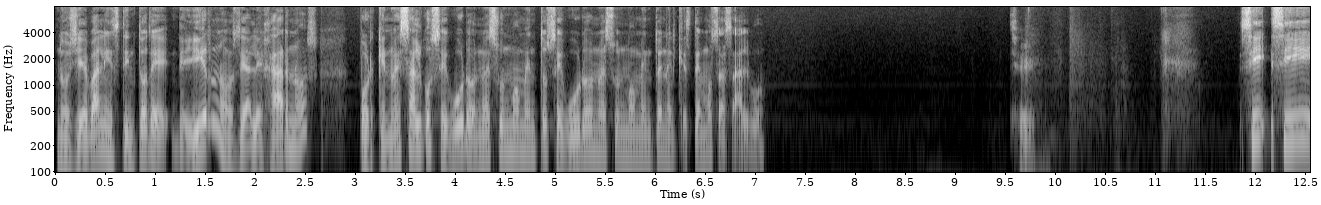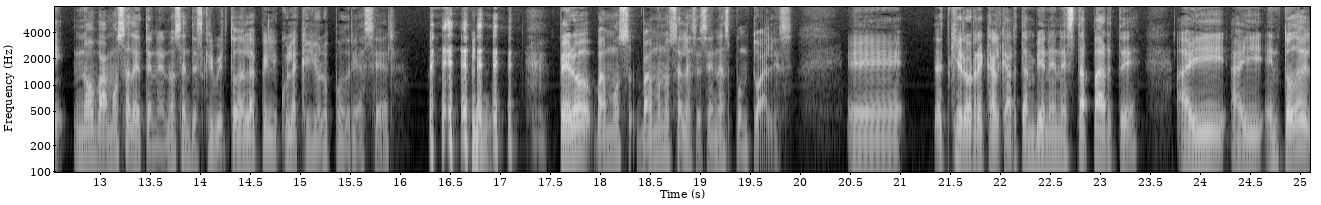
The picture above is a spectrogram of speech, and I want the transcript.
nos lleva al instinto de, de, irnos, de alejarnos, porque no es algo seguro, no es un momento seguro, no es un momento en el que estemos a salvo. Sí. Sí, sí, no vamos a detenernos en describir toda la película que yo lo podría hacer. Pero vamos, vámonos a las escenas puntuales. Eh, quiero recalcar también en esta parte, ahí, ahí en todo,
